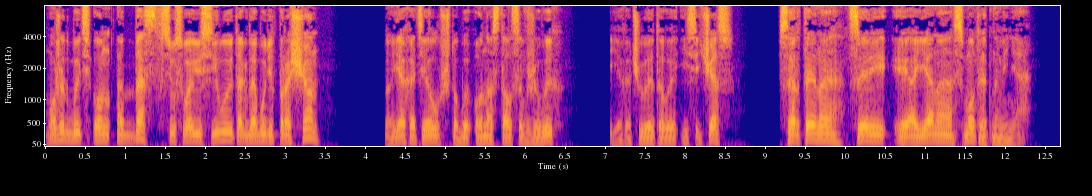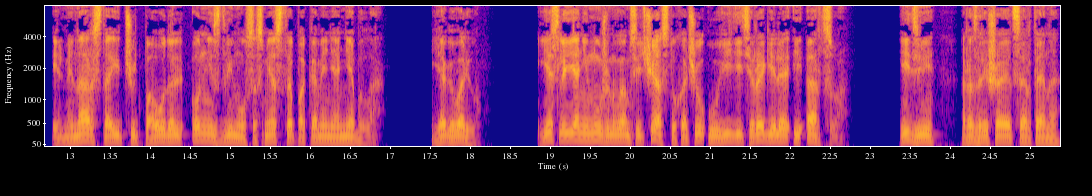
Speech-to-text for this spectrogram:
Может быть, он отдаст всю свою силу и тогда будет прощен? Но я хотел, чтобы он остался в живых. Я хочу этого и сейчас. Сартена, Цери и Аяна смотрят на меня. Эльминар стоит чуть поодаль, он не сдвинулся с места, пока меня не было. Я говорю, если я не нужен вам сейчас, то хочу увидеть Регеля и Арцу. Иди, — разрешает Сартена.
